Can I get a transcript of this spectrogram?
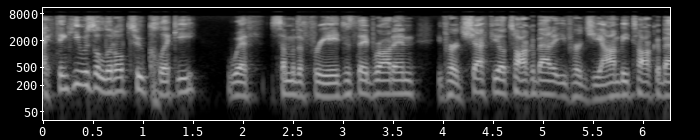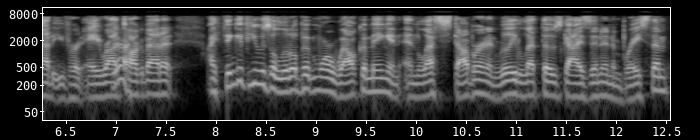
I think he was a little too clicky with some of the free agents they brought in. You've heard Sheffield talk about it. You've heard Giambi talk about it. You've heard A Rod Yeah. talk about it. I think if he was a little bit more welcoming and, and less stubborn and really let those guys in and embrace them,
